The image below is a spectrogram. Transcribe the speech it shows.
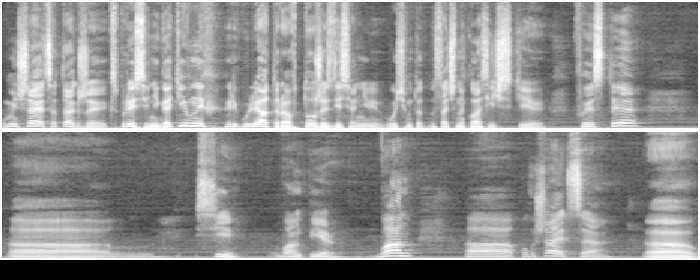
Уменьшается также экспрессия негативных регуляторов, тоже здесь они, в общем-то, достаточно классические ФСТ, C1-PER1. А, повышается а,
